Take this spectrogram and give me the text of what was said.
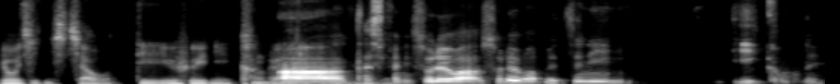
表示にしちゃおうっていうふうに考えてああ、確かに。それは、それは別にいいかもね。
